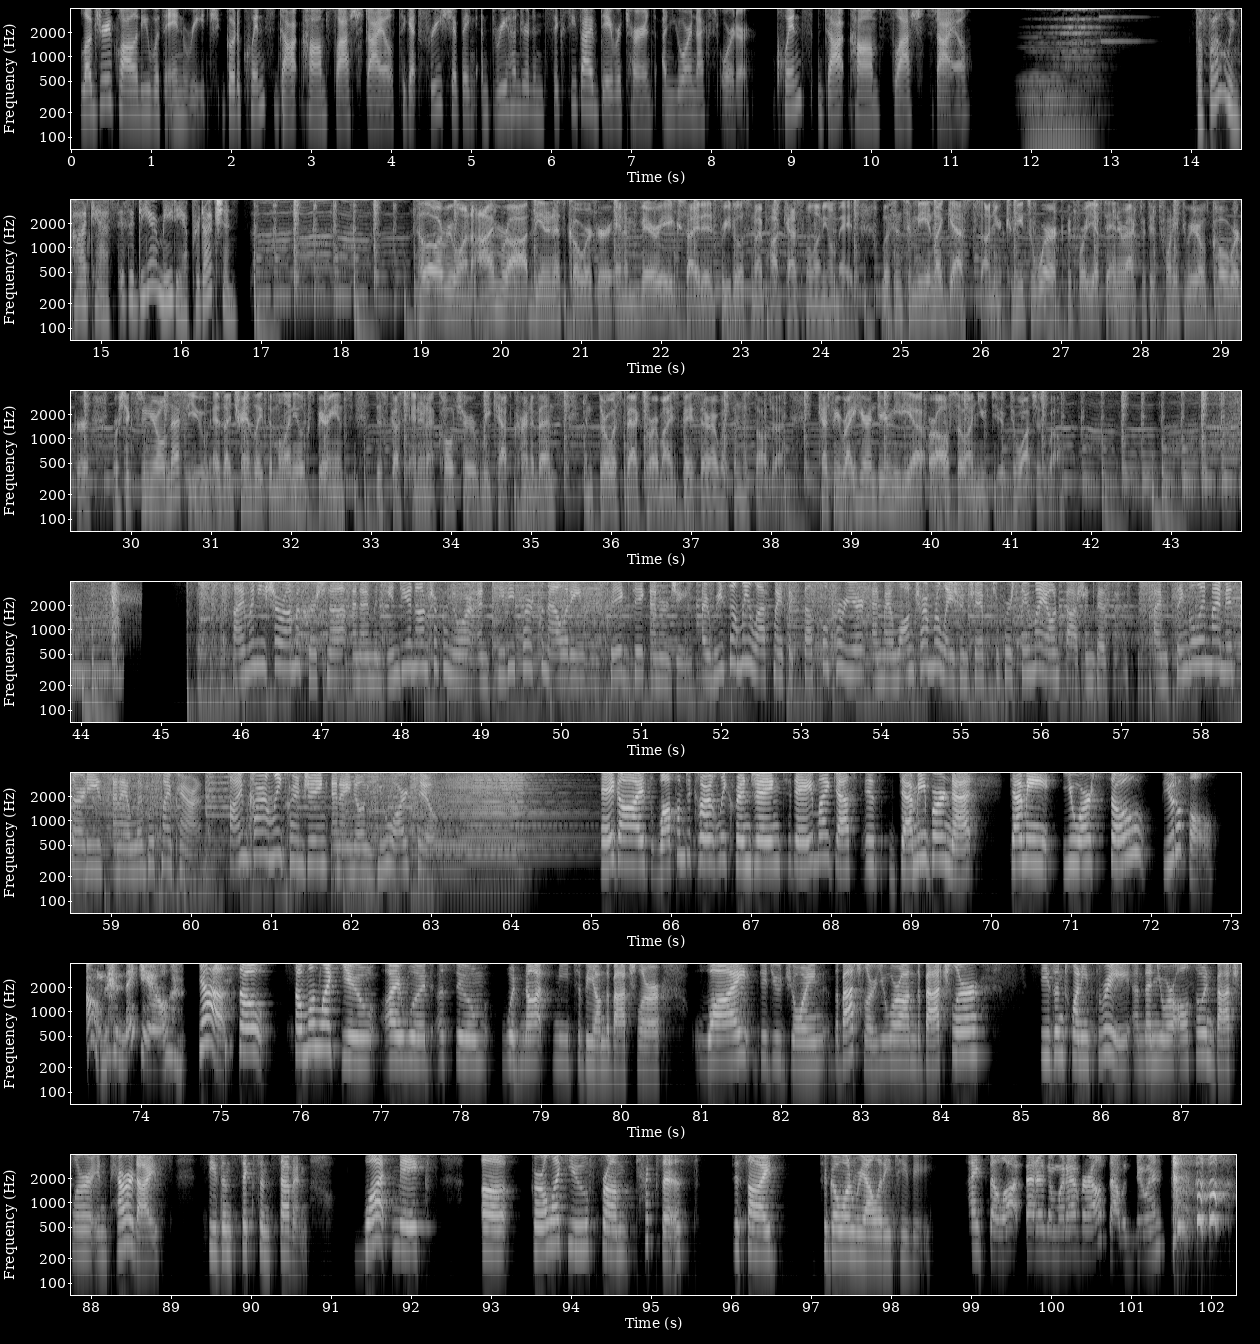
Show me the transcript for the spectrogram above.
Luxury quality within reach. Go to quince.com slash style to get free shipping and 365 day returns on your next order. Quince.com slash style. The following podcast is a Dear Media production. Hello, everyone. I'm Rod, the internet's coworker, and I'm very excited for you to listen to my podcast, Millennial Made. Listen to me and my guests on your commute to work before you have to interact with your 23 year old coworker or 16 year old nephew as I translate the millennial experience, discuss internet culture, recap current events, and throw us back to our MySpace era with some nostalgia. Catch me right here on Dear Media or also on YouTube to watch as well. Ramakrishna, and I'm an Indian entrepreneur and TV personality with big dick energy. I recently left my successful career and my long term relationship to pursue my own fashion business. I'm single in my mid 30s and I live with my parents. I'm currently cringing, and I know you are too. Hey guys, welcome to Currently Cringing. Today, my guest is Demi Burnett. Demi, you are so beautiful. Oh, thank you. Yeah, so someone like you, I would assume, would not need to be on The Bachelor. Why did you join The Bachelor? You were on The Bachelor season 23, and then you were also in Bachelor in Paradise season six and seven. What makes a girl like you from Texas decide to go on reality TV? It's a lot better than whatever else I was doing.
